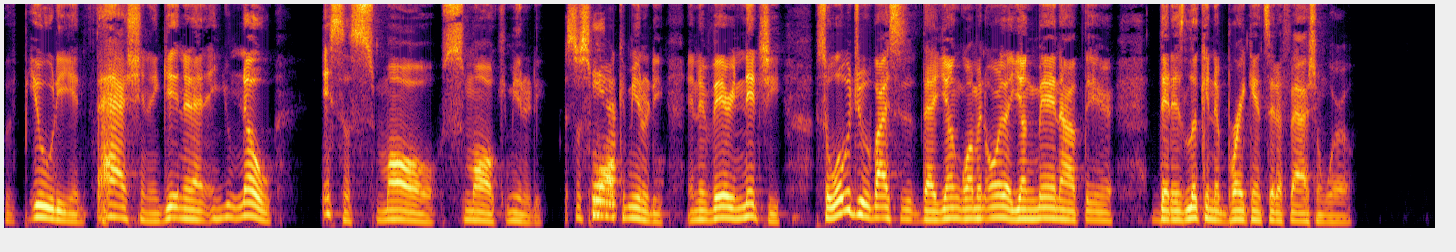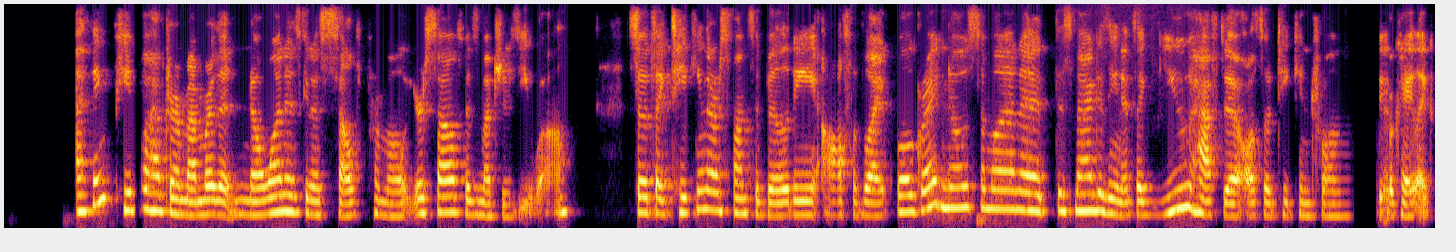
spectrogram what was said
with beauty and fashion and getting in that and you know it's a small small community it's a small yeah. community and they're very nichey. So what would you advise that young woman or that young man out there that is looking to break into the fashion world? I think people have to remember that no one is going to self promote yourself as much as you will. So it's like taking the responsibility off of like, well, Greg knows someone at this magazine. It's like you have to also take control. Okay, like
